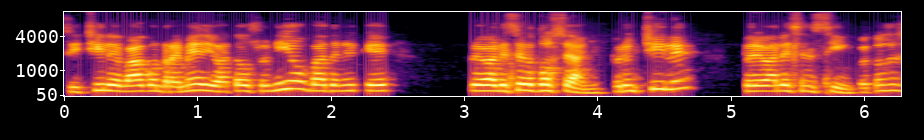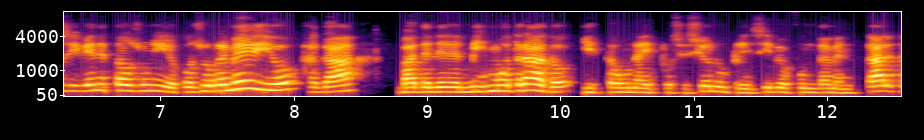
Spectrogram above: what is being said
si Chile va con remedios a Estados Unidos, va a tener que prevalecer 12 años, pero en Chile prevalecen 5. Entonces, si viene Estados Unidos con su remedio, acá va a tener el mismo trato, y esto es una disposición, un principio fundamental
